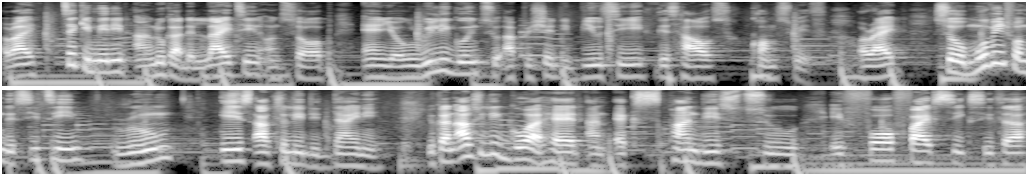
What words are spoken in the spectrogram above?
All right? Take a minute and look at the lighting on top and you're really going to appreciate the beauty this house comes with. All right? So moving from the sitting room is actually the dining. You can actually go ahead and expand this to a four, five, six seater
